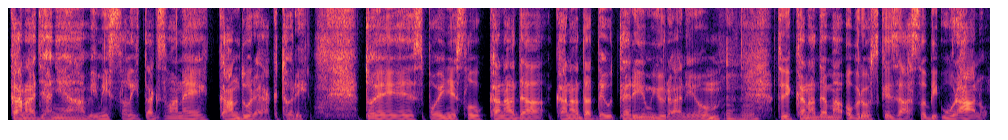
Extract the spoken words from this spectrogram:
Kanadiania vymysleli tzv. kandu reaktory. To je spojenie slov Kanada, Kanada deuterium uranium. Uh-huh. To je Kanada má obrovské zásoby uránu.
